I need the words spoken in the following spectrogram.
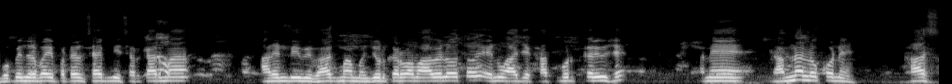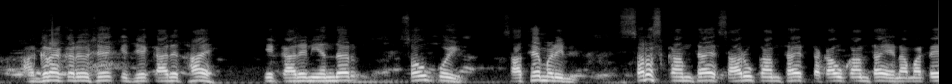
ભૂપેન્દ્રભાઈ પટેલ સાહેબની સરકારમાં આરએનબી વિભાગમાં મંજૂર કરવામાં આવેલો હતો. એનું આજે ખાતમુહૂર્ત કર્યું છે. અને ગામના લોકોને ખાસ આગ્રહ કર્યો છે કે જે કાર્ય થાય, એ કાર્યની અંદર સૌ કોઈ સાથે મળીને સરસ કામ થાય, સારું કામ થાય, ટકાઉ કામ થાય, એના માટે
